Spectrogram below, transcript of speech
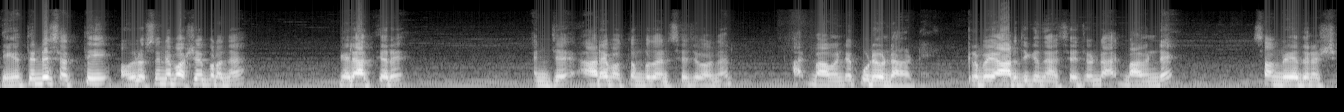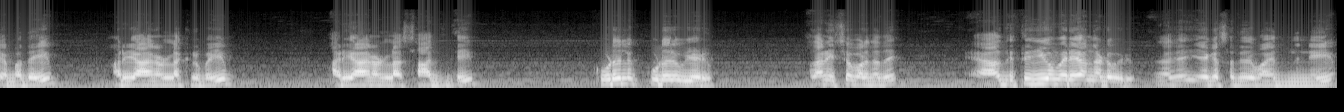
ദൈവത്തിന്റെ ശക്തി പൗലോസിന്റെ ഭാഷയെ പറഞ്ഞാൽ ഗലാത്യർ അഞ്ച് ആറ് പത്തൊമ്പത് അനുസരിച്ച് പറഞ്ഞാൽ ആത്മാവിന്റെ കൂടെ ഉണ്ടാകട്ടെ. കൃപയെ ആർജിക്കുന്നതനുസരിച്ചുകൊണ്ട് ആത്മാവിന്റെ സംവേദനക്ഷമതയും അറിയാനുള്ള കൃപയും അറിയാനുള്ള സാധ്യതയും കൂടുതൽ കൂടുതൽ ഉയരും. അതാണ് ഈശോ പറഞ്ഞത്. ആ നിത്യജീവൻ വരെ അങ്ങോട്ട് വരും. എന്നുവെച്ചാൽ ഏകസത്യമായ നിന്നെയും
